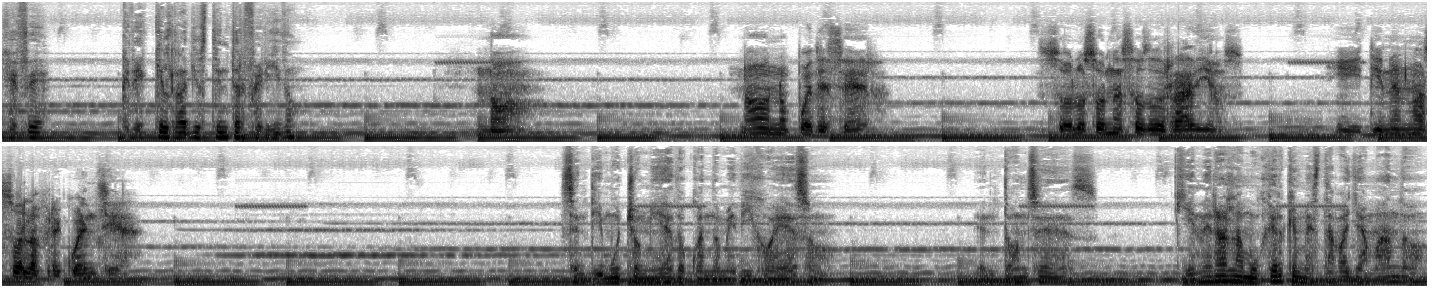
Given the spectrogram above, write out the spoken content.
Jefe, ¿cree que el radio está interferido? No. No, no puede ser. Solo son esos dos radios. Y tienen una sola frecuencia. Sentí mucho miedo cuando me dijo eso. Entonces, ¿quién era la mujer que me estaba llamando?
